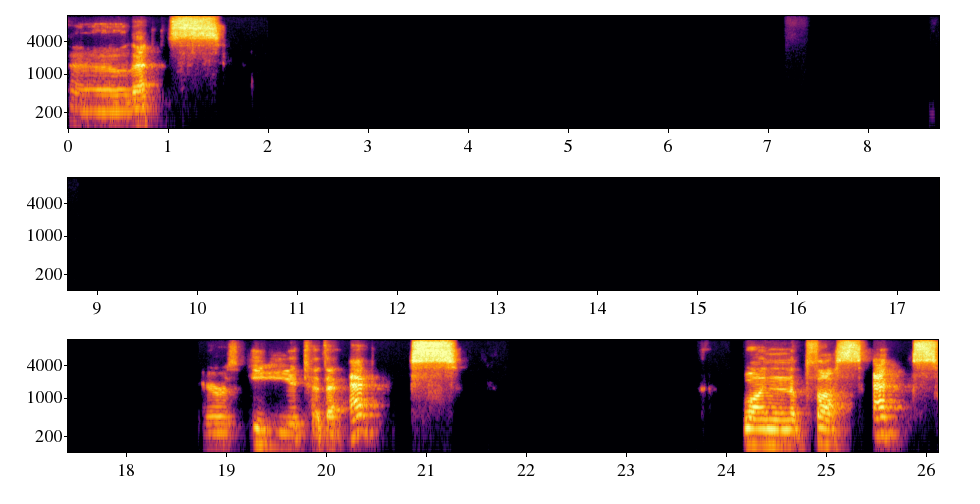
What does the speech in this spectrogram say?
So that's Here's e to the x. One plus x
